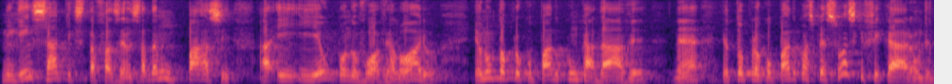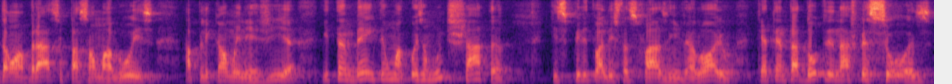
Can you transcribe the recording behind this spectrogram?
Ninguém sabe o que você está fazendo, você está dando um passe. Ah, e, e eu, quando vou a velório, eu não estou preocupado com o cadáver, né? Eu estou preocupado com as pessoas que ficaram, de dar um abraço e passar uma luz, aplicar uma energia. E também tem uma coisa muito chata que espiritualistas fazem em velório, que é tentar doutrinar as pessoas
